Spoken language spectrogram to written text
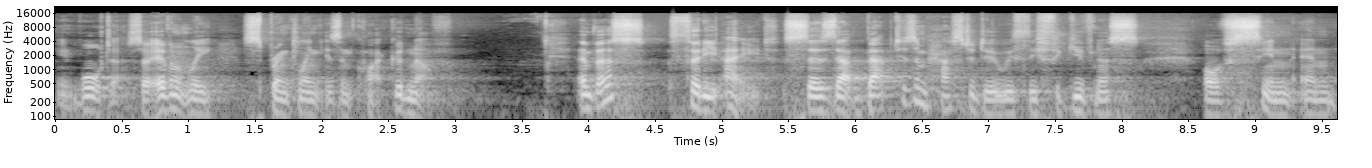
in water. So evidently, sprinkling isn't quite good enough. And verse 38 says that baptism has to do with the forgiveness of sin and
